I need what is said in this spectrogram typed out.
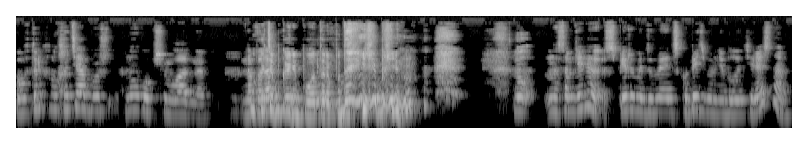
Во-вторых, ну хотя бы... Ну, в общем, ладно. На ну, подарок... хотя бы Гарри Поттера подарили, блин. Ну, на самом деле, с первыми двумя энциклопедиями мне было интересно,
